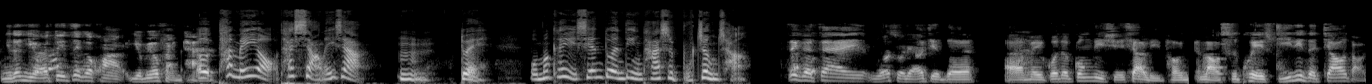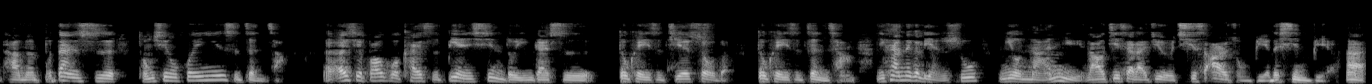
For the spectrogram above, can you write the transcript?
你的女儿对这个话有没有反弹？呃，她没有，她想了一下，嗯，对，我们可以先断定他是不正常。这个在我所了解的。啊，美国的公立学校里头，老师会极力的教导他们，不但是同性婚姻是正常，呃，而且包括开始变性都应该是都可以是接受的，都可以是正常。你看那个脸书，你有男女，然后接下来就有七十二种别的性别啊，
